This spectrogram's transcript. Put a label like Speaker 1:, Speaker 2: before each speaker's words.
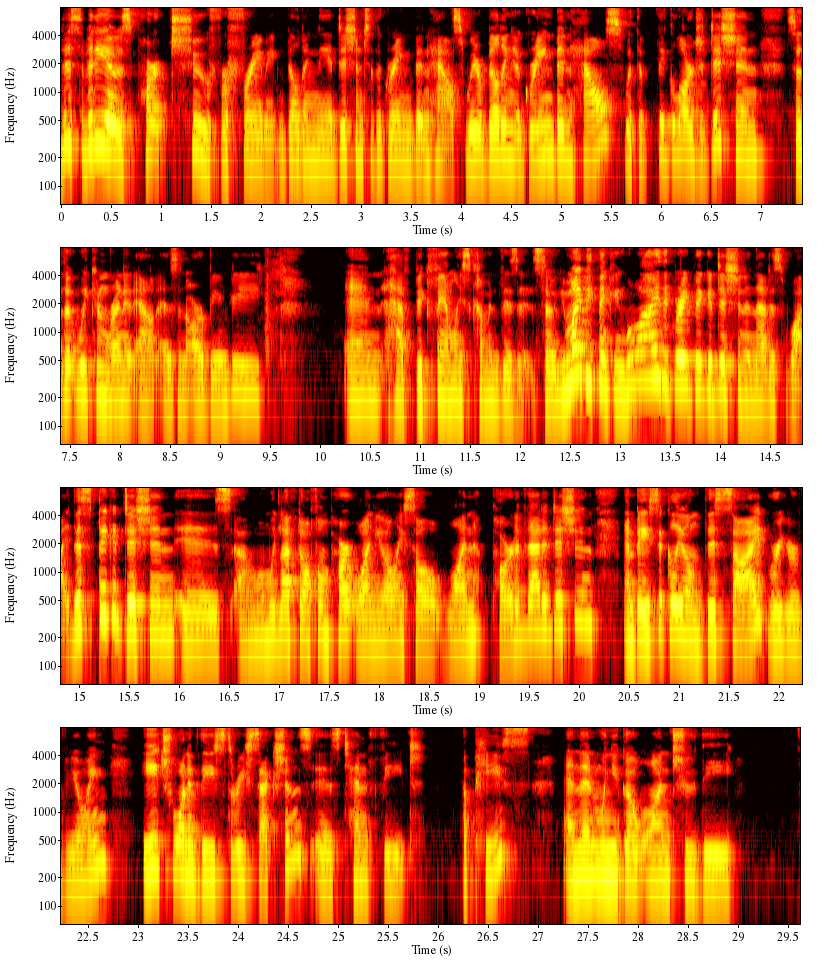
Speaker 1: This video is part two for framing, building the addition to the grain bin house. We are building a grain bin house with a big, large addition so that we can rent it out as an Airbnb and have big families come and visit. So you might be thinking, why the great big addition? And that is why. This big addition is um, when we left off on part one, you only saw one part of that addition. And basically on this side where you're viewing, each one of these three sections is 10 feet a piece. And then when you go on to the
